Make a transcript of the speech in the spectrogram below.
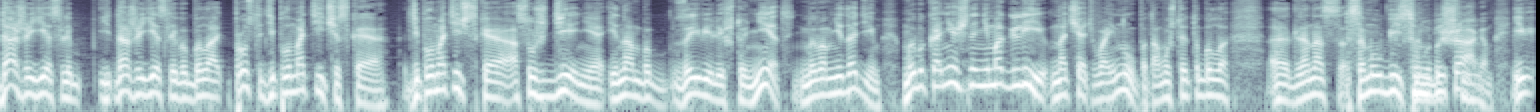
Даже если, даже если бы была просто дипломатическая, дипломатическое осуждение, и нам бы заявили, что нет, мы вам не дадим, мы бы, конечно, не могли начать войну, потому что это было э, для нас самоубийственным бы шагом. И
